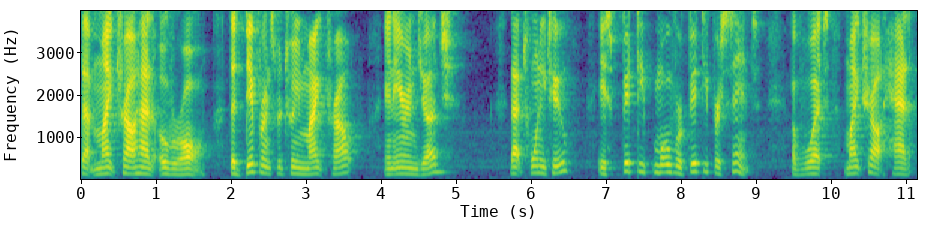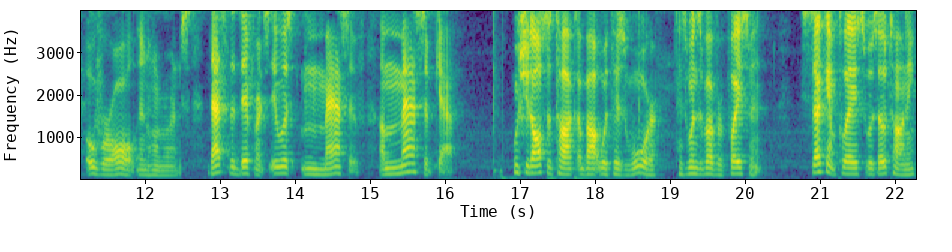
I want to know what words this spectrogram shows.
that Mike Trout had overall. The difference between Mike Trout and Aaron Judge, that 22, is 50 over 50% of what Mike Trout had overall in home runs. That's the difference. It was massive, a massive gap. We should also talk about with his war, his wins above replacement. Second place was Ohtani.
